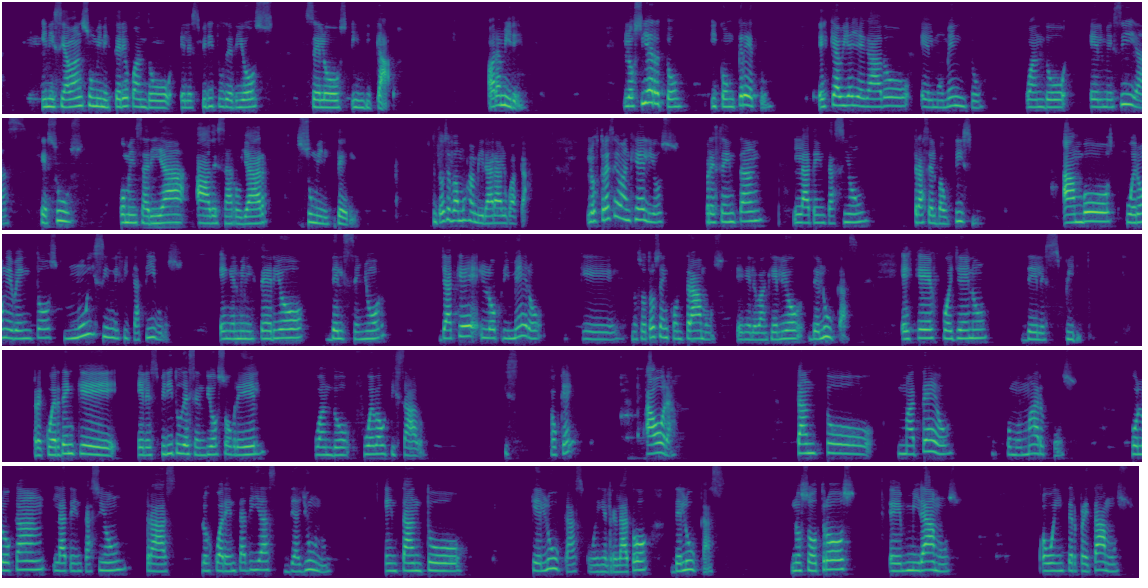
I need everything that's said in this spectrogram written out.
iniciaban su ministerio cuando el Espíritu de Dios se los indicaba. Ahora mire, lo cierto y concreto es que había llegado el momento cuando el Mesías, Jesús, comenzaría a desarrollar su ministerio. Entonces vamos a mirar algo acá. Los tres evangelios presentan la tentación tras el bautismo. Ambos fueron eventos muy significativos en el ministerio del Señor, ya que lo primero que nosotros encontramos en el Evangelio de Lucas es que fue lleno del Espíritu. Recuerden que el Espíritu descendió sobre él cuando fue bautizado. ¿Ok? Ahora, tanto Mateo como Marcos colocan la tentación tras los 40 días de ayuno, en tanto que Lucas, o en el relato de Lucas, nosotros eh, miramos o interpretamos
